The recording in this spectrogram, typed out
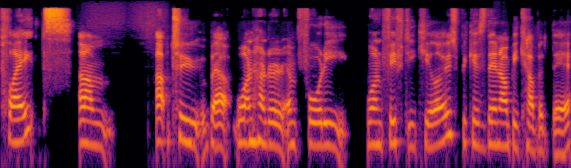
plates, um, up to about 140 150 kilos because then I'll be covered there.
